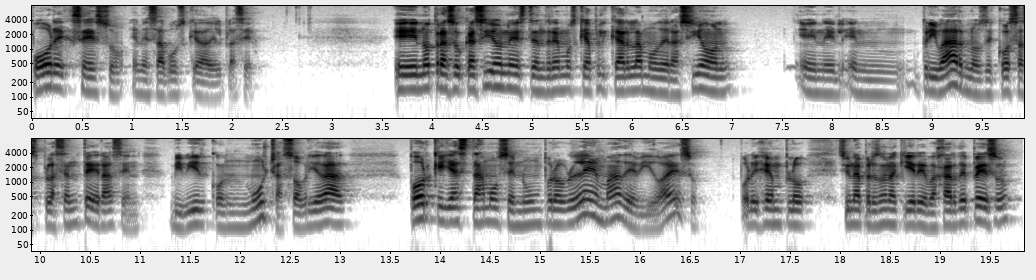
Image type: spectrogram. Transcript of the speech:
por exceso en esa búsqueda del placer. En otras ocasiones tendremos que aplicar la moderación en, privarnos de cosas placenteras, en vivir con mucha sobriedad, porque ya estamos en un problema debido a eso. Por ejemplo, si una persona quiere bajar de peso,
